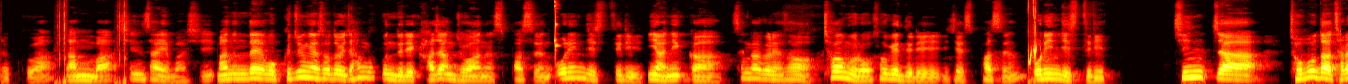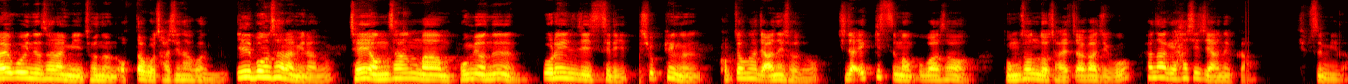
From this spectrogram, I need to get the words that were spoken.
르쿠아, 남바, 신사이바시 많은데 뭐 그 중에서도 이제 한국 분들이 가장 좋아하는 스팟은 오렌지 스트릿이 아닐까 생각을 해서 처음으로 소개드릴 이제 스팟은 오렌지 스트릿. 진짜 저보다 잘 알고 있는 사람이 저는 없다고 자신하거든요. 일본 사람이라도 제 영상만 보면은 오렌지 스트릿 쇼핑은 걱정하지 않으셔도 진짜 엑기스만 뽑아서 동선도 잘 짜가지고 편하게 하시지 않을까 싶습니다.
